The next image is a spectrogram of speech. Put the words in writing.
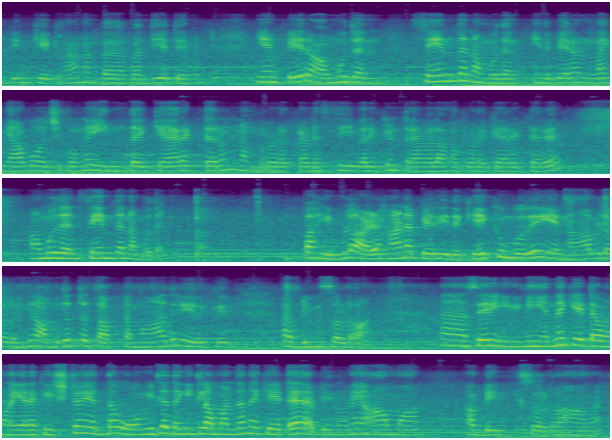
அப்படின்னு கேட்குறான் நம்ம வந்தியத்தேவன். என் பேர் அமுதன் சேந்தன் அமுதன். இந்த பேரை நல்லா ஞாபகம் வச்சுக்கோங்க. இந்த கேரக்டரும் நம்மளோட கடைசி வரைக்கும் ட்ராவல் ஆக போகிற கேரக்டரு அமுதன் சேந்தன் அமுதன். அப்பா எவ்வளோ அழகான பேர் இதை கேட்கும்போதே என் நாவில் வந்து அமுதத்தை சாப்பிட்ட மாதிரி இருக்குது அப்படின்னு சொல்கிறான் சரி நீ என்ன கேட்ட? உனக்கு எனக்கு இஷ்டம் இருந்தால் உன் வீட்டில் தங்கிக்கலாமான்னு தானே கேட்டேன் அப்படின்னோடனே ஆமாம் அப்படின்னு சொல்கிறான் அவன்.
